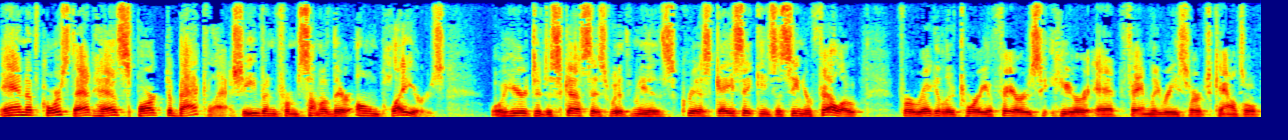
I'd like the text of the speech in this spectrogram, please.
And of course, that has sparked a backlash, even from some of their own players. Well, here to discuss this with me is Chris Gacek. He's a senior fellow for regulatory affairs here at Family Research Council.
